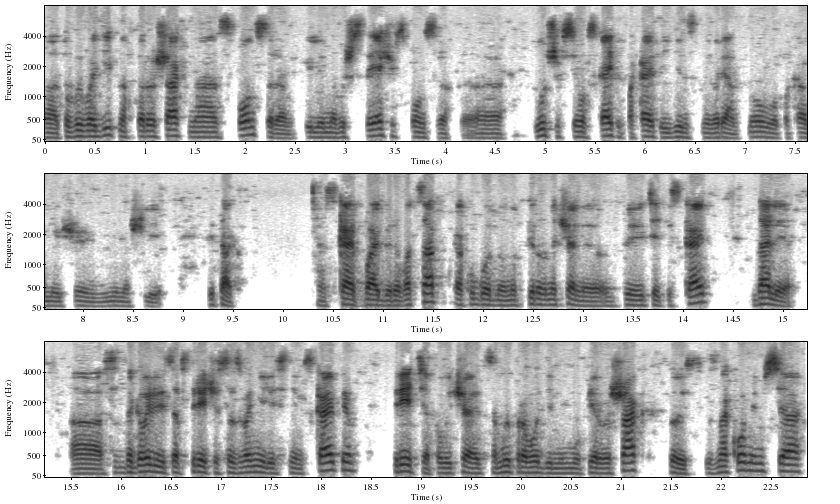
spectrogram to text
а, то выводить на второй шаг на спонсора или на вышестоящих спонсорах а, лучше всего в скайпе, пока это единственный вариант. Нового пока мы еще не нашли. Итак, Skype, Viber и WhatsApp, как угодно, но в приоритете Skype. Далее, договорились о встрече, созвонились с ним в Skype. Третье, получается, мы проводим ему первый шаг, то есть знакомимся,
